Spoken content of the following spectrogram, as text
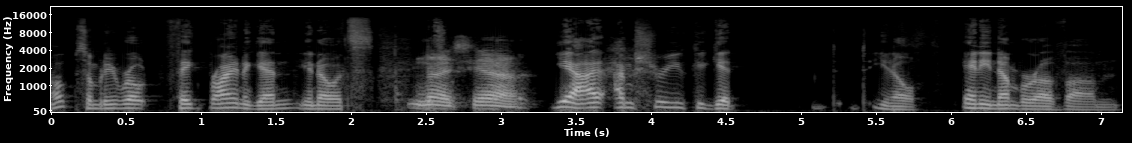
oh, somebody wrote fake Brian again. You know, it's Nice. Yeah. yeah. I, I'm sure you could get, you know, any number of um,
